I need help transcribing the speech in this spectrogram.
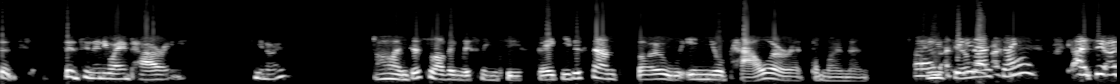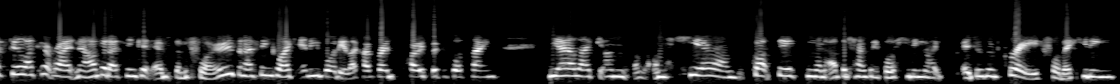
that's that's in any way empowering, you know. Oh, I'm just loving listening to you speak. You just sound so in your power at the moment. Do um, you feel like that? Think, I do. I feel like it right now, but I think it ebbs and flows. And I think, like anybody, like I've read posts where people are saying, "Yeah, like I'm, I'm here. I've got this," and then other times people are hitting like edges of grief, or they're hitting,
